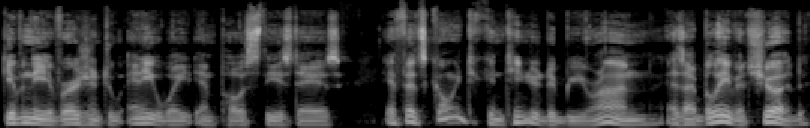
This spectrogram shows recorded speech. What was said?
given the aversion to any weight imposts these days, if it's going to continue to be run, as I believe it should,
